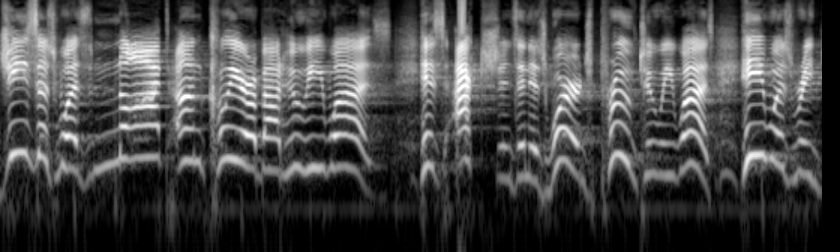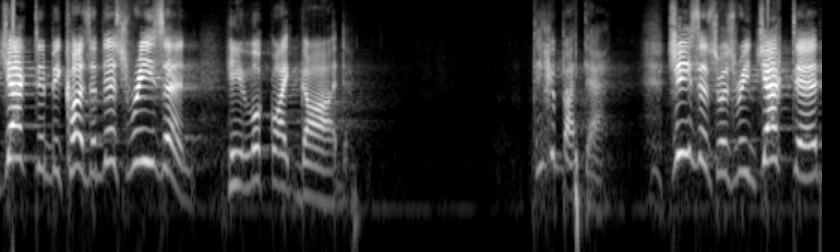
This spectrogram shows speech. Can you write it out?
Jesus was not unclear about who he was. His actions and his words proved who he was. He was rejected because of this reason he looked like God. Think about that. Jesus was rejected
